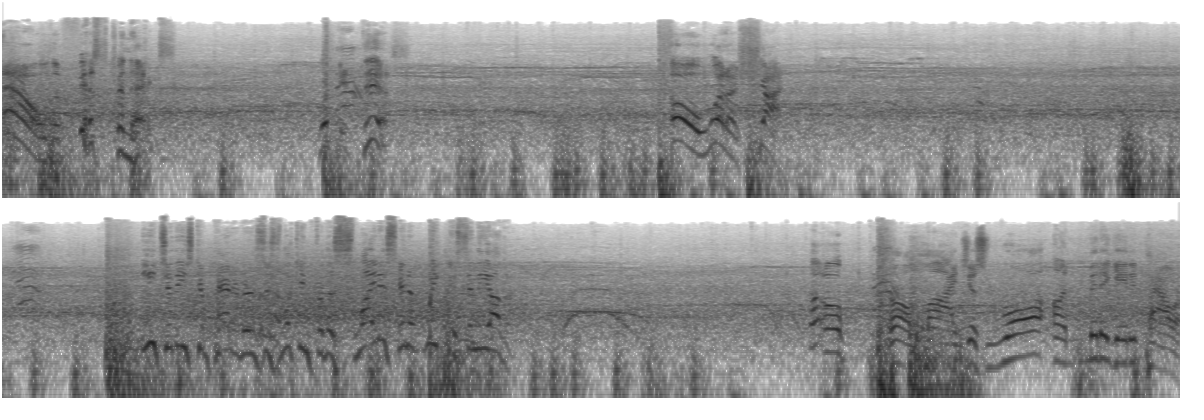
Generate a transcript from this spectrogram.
Ow, the fist connects. Look at this. Oh, what a shot. Each of these competitors is looking for the slightest hint of weakness in the other. Uh-oh. Oh my, just raw, unmitigated power.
